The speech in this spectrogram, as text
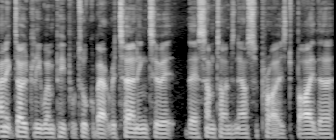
anecdotally, when people talk about returning to it, they're sometimes now surprised by the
